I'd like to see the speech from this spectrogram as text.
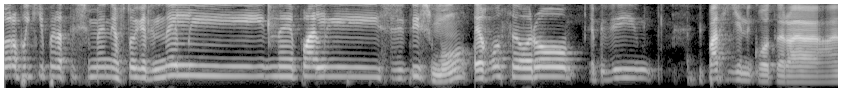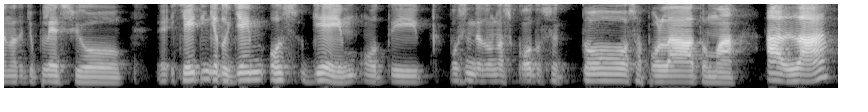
Τώρα από εκεί και πέρα τι σημαίνει αυτό για την Έλλη είναι πάλι συζητήσιμο. Εγώ θεωρώ, επειδή υπάρχει γενικότερα ένα τέτοιο πλαίσιο ε, hating για το game ως game, ότι πώς είναι το να σκότωσε τόσα πολλά άτομα, αλλά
